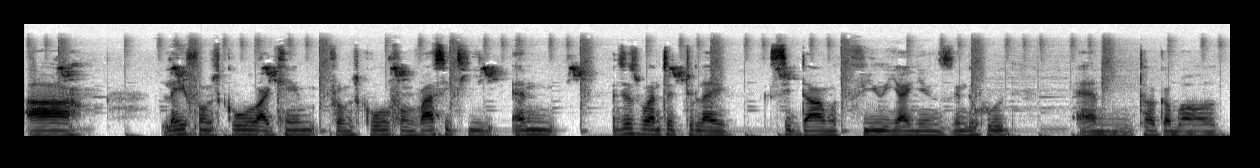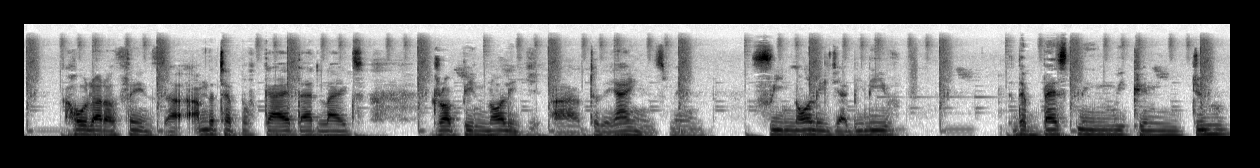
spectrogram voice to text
Uh, late from school, I came from school from varsity, and I just wanted to like sit down with few youngins in the hood and talk about a whole lot of things. I'm the type of guy that likes dropping knowledge uh, to the youngins, man. Free knowledge, I believe the best thing we can do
